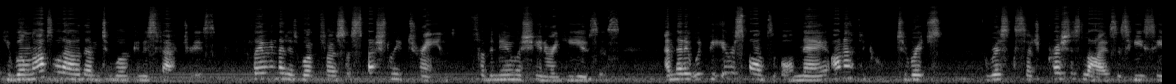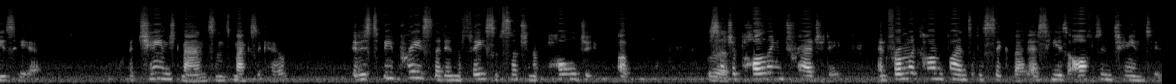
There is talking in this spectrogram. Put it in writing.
He will not allow them to work in his factories, claiming that his workforce are specially trained for the new machinery he uses, and that it would be irresponsible, nay, unethical, to risk, risk such precious lives as he sees here a changed man since Mexico. It is to be praised that in the face of such an apology, uh, such appalling tragedy, and from the confines of a sickbed, as he is often chained to,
